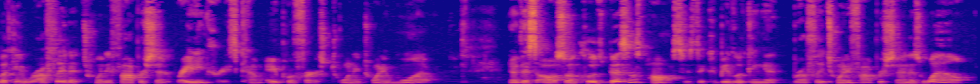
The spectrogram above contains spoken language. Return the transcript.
looking roughly at a 25% rate increase come April 1st, 2021. Now, this also includes business policies that could be looking at roughly 25% as well.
